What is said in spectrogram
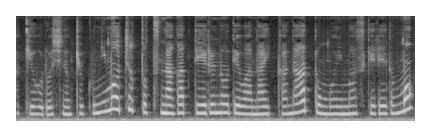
書き下ろしの曲にもちょっとつながっているのではないかなと思いますけれども、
